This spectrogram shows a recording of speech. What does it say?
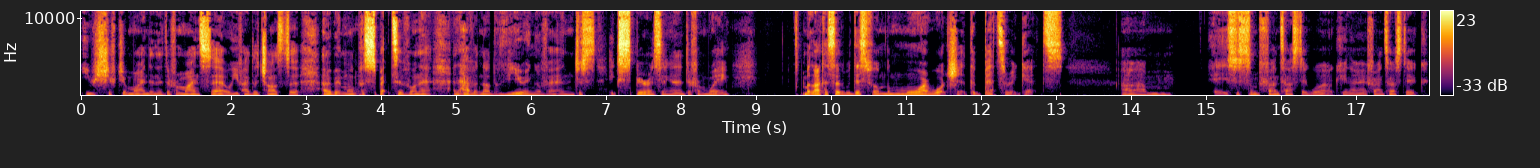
you shift your mind in a different mindset or you've had the chance to have a bit more perspective on it and have another viewing of it and just experiencing it in a different way but like I said, with this film, the more I watch it, the better it gets. Um, it's just some fantastic work, you know, fantastic,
